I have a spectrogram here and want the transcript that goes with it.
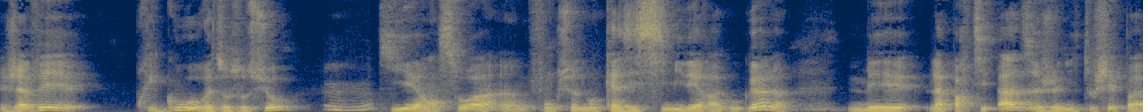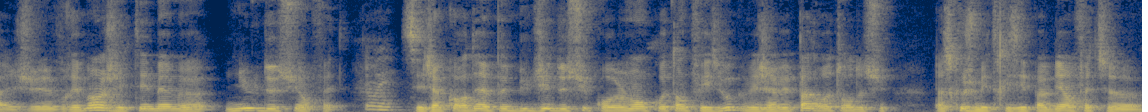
j'avais pris goût aux réseaux sociaux, mhm. qui est en soi un fonctionnement quasi similaire à Google, mais la partie ads, je n'y touchais pas. Je, vraiment, j'étais même euh, nul dessus en fait. Oui. C'est j'accordais un peu de budget dessus probablement autant que Facebook, mais j'avais pas de retour dessus parce que je maîtrisais pas bien en fait ce,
